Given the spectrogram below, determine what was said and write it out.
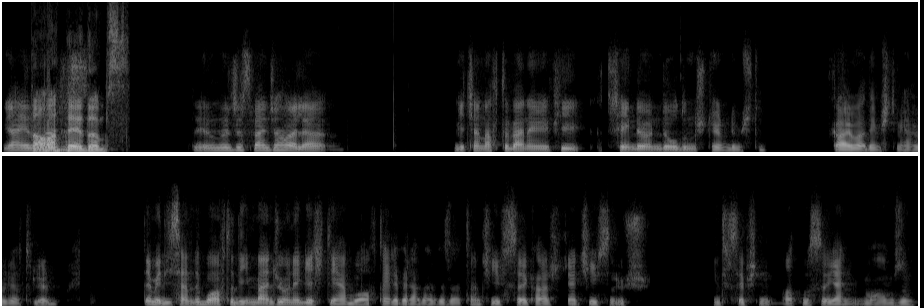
yani Davante Adams. Aaron Rodgers bence hala geçen hafta ben MVP şeyinde önde olduğunu düşünüyorum demiştim. Galiba demiştim yani öyle hatırlıyorum. Demediysem de bu hafta diyeyim. Bence öne geçti yani bu haftayla beraber de zaten. Chiefs'e karşı yani Chiefs'in 3 interception atması yani Mahomes'un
